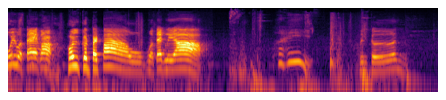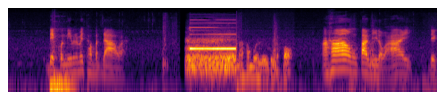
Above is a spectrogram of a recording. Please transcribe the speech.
อุ้ยหัวแตกอะ เฮ้ยเกินไปเปล่า หัวแตกเลยอะ เฮ้ยตึงเกิน เด็กคนนี้มันไม่ธรรมดาอะ มาข้างบนเลยเดี๋ยวจะบอกอ้าวมึงปากดีเหรอวะไอ้เด็ก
